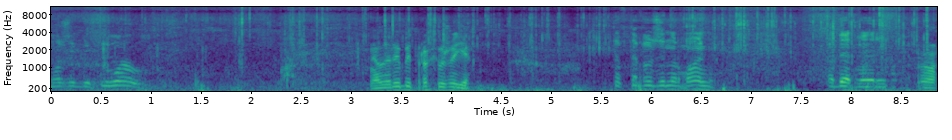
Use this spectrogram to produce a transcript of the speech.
Може би клювало. Але риби трохи вже є. Та в тебе вже нормально. А де твоя риба? О.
